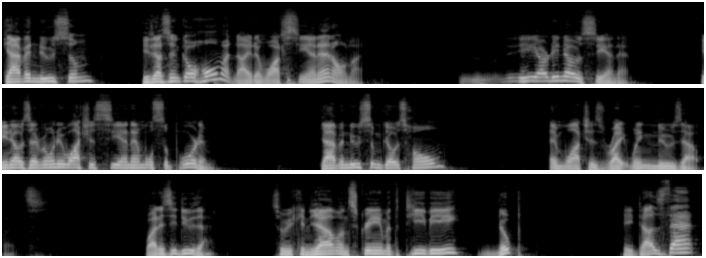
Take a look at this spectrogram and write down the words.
Gavin Newsom, he doesn't go home at night and watch CNN all night. He already knows CNN. He knows everyone who watches CNN will support him. Gavin Newsom goes home and watches right wing news outlets. Why does he do that? so he can yell and scream at the TV? Nope. He does that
